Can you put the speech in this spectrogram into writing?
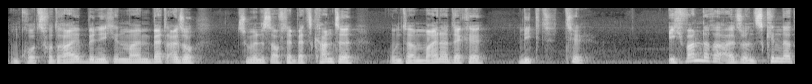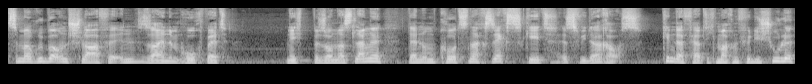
Um kurz vor drei bin ich in meinem Bett, also zumindest auf der Bettkante. Unter meiner Decke liegt Till. Ich wandere also ins Kinderzimmer rüber und schlafe in seinem Hochbett. Nicht besonders lange, denn um kurz nach sechs geht es wieder raus. Kinder fertig machen für die Schule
